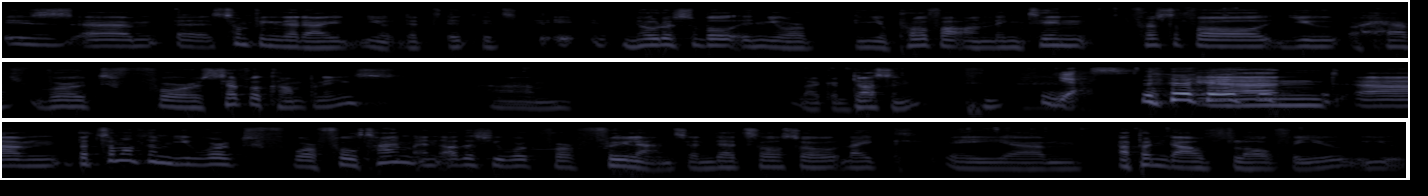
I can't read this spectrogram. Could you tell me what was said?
is um, uh, something that I, you know, that it, it's it, noticeable in your in your profile on LinkedIn. First of all, you have worked for several companies. Um, like a dozen. Yes. and um, but some of them you worked for full time, and others you worked for freelance, and that's also like a um, up and down flow for you. You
